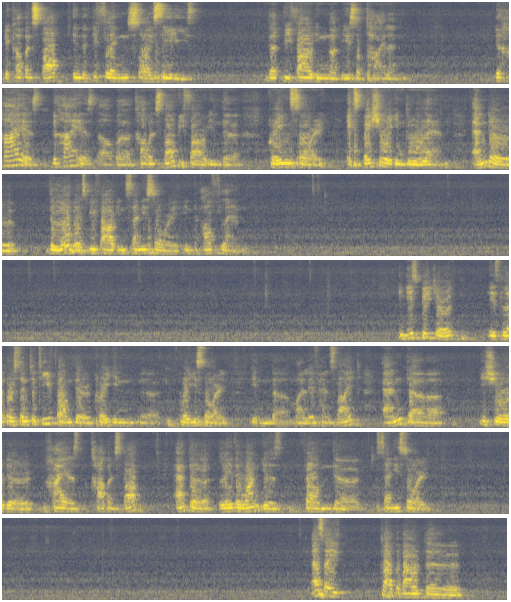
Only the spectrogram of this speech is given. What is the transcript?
the carbon stock in the different soil series that we found in northeast of Thailand the highest, the highest of uh, carbon stock we found in the grain soil, especially in the land, and the, the lowest we found in sandy soil in the outland. In this picture is representative from the in uh, soil in the, my left hand side, and uh, issue the highest carbon stock, and the later one is from the sandy soil. As I talk about the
